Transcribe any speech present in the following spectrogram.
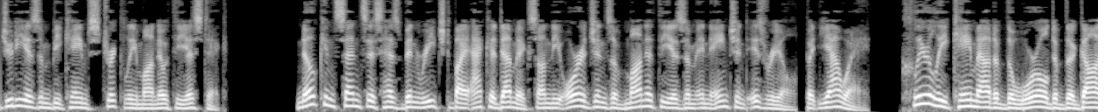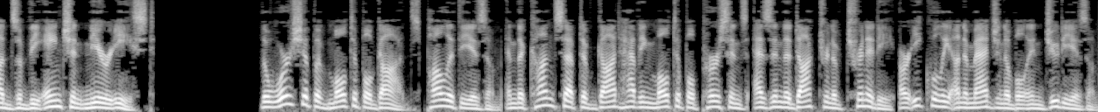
Judaism became strictly monotheistic. No consensus has been reached by academics on the origins of monotheism in ancient Israel, but Yahweh clearly came out of the world of the gods of the ancient Near East. The worship of multiple gods polytheism and the concept of God having multiple persons as in the doctrine of Trinity are equally unimaginable in Judaism.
